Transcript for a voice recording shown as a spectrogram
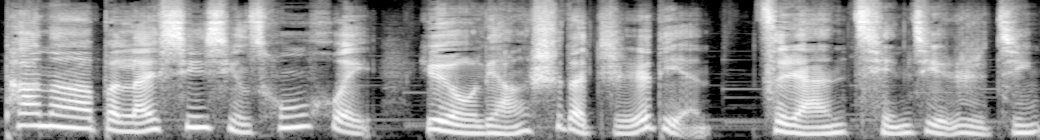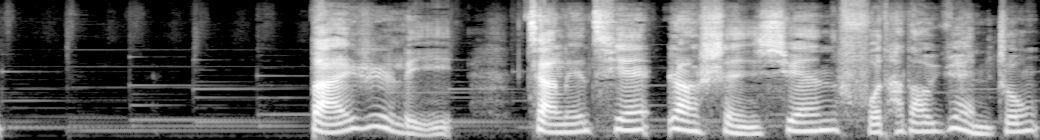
他呢，本来心性聪慧，又有良师的指点，自然琴技日精。白日里，蒋灵谦让沈轩扶他到院中，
